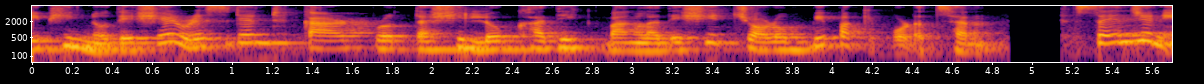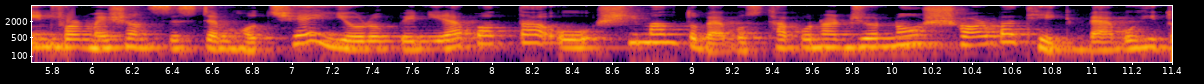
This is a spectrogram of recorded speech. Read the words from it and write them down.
বিভিন্ন দেশে রেসিডেন্ট কার্ড প্রত্যাশী লক্ষাধিক বাংলাদেশি চরম বিপাকে পড়েছেন। সেনজেন ইনফরমেশন সিস্টেম হচ্ছে ইউরোপে নিরাপত্তা ও সীমান্ত ব্যবস্থাপনার জন্য সর্বাধিক ব্যবহৃত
